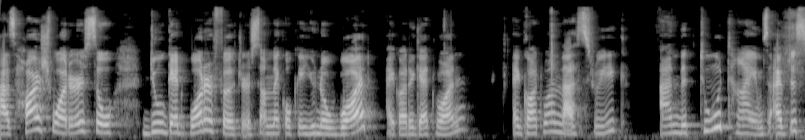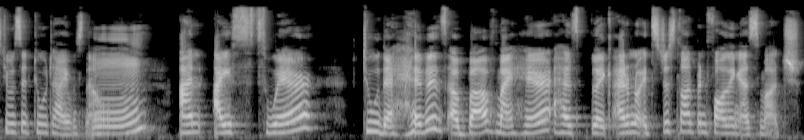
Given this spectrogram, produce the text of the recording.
has harsh water, so do get water filters. So I'm like, okay, you know what? I got to get one. I got one last week, and the two times I've just used it two times now, mm. and I swear to the heavens above my hair has like I don't know, it's just not been falling as much.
